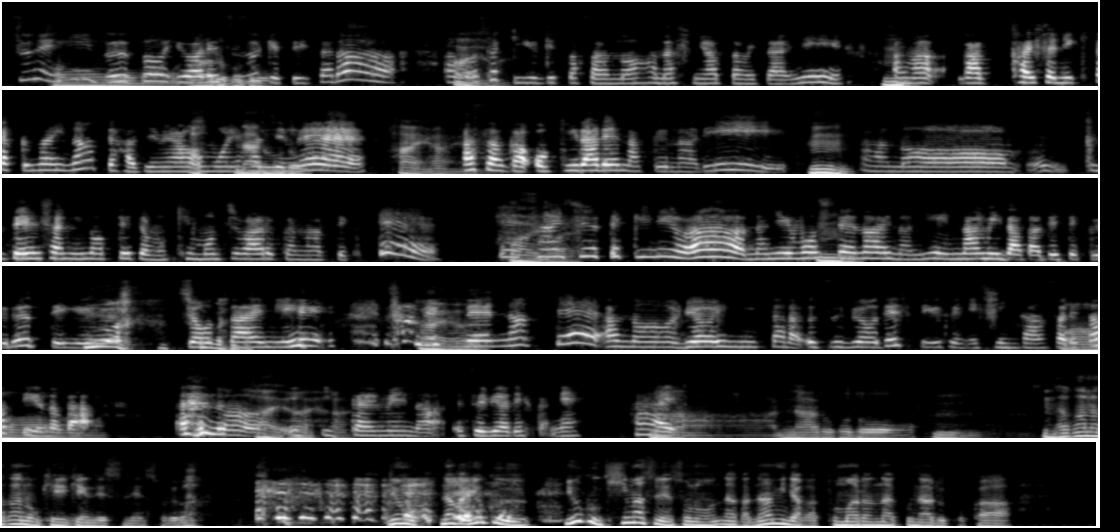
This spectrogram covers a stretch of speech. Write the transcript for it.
常にずっと言われ続けていたら、あの、はいはい。さっきゆげたさんの話にあったみたいに、うん。あま、が会社に行きたくないなって初めは思い始め、はいはい。朝が起きられなくなり、うん。あのー電車に乗ってても気持ち悪くなってきて、で、はいはい。最終的には何もしてないのに涙が出てくるってういうわ、状態に、そうですね、はいなって、あの、病院に行ったらうつ病ですっていうふうに診断されたっていうのが、あの、はいはいはいい1回目のうつ病ですかね。はい。あーなるほど。うん。なかなかの経験ですね、それは。でも、なんかよく、よく聞きますね、その、なんか涙が止まらなくなるとか、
